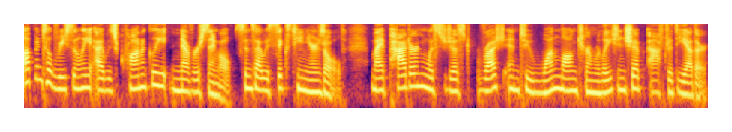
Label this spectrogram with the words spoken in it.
Up until recently, I was chronically never single since I was 16 years old. My pattern was to just rush into one long term relationship after the other.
